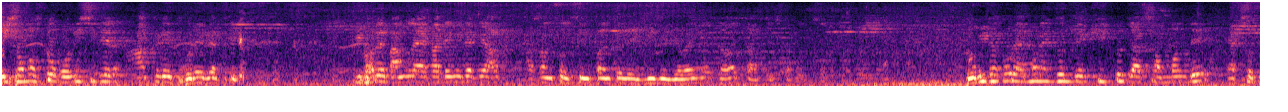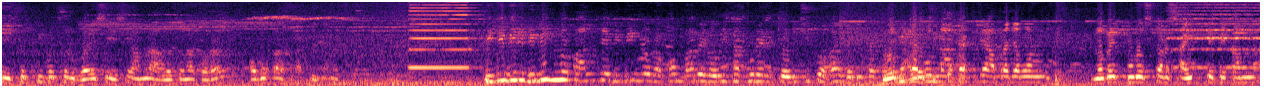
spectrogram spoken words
এই সমস্ত মনীষীদের আঁকড়ে ধরে গেছে। কীভাবে বাংলা একাডেমিটাকে আসানসোল শিল্পাঞ্চলে এগিয়ে নিয়ে যাওয়া যায় যাওয়ার তার চেষ্টা করছে। রবি ঠাকুর এমন একজন ব্যক্তিত্ব যার সম্বন্ধে একশো তেষট্টি বছর বয়সে এসে আমরা আলোচনা করার অবকাশ রাখি না। পৃথিবীর বিভিন্ন প্রান্তে বিভিন্ন রকম ভাবে রবি ঠাকুরের পরিচিত হয়। রবি ঠাকুর রবি ঠাকুর না থাকলে আমরা যেমন নোবেল পুরস্কার সাহিত্যে পেতাম না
